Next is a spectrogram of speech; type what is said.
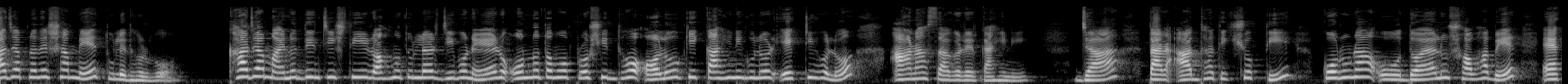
আজ আপনাদের সামনে তুলে ধরব। খাজা মাইনুদ্দিন চিশতি রহমতুল্লার জীবনের অন্যতম প্রসিদ্ধ অলৌকিক কাহিনীগুলোর একটি হল আনা সাগরের কাহিনী, যা তার আধ্যাত্মিক শক্তি, করুণা ও দয়ালু স্বভাবের এক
